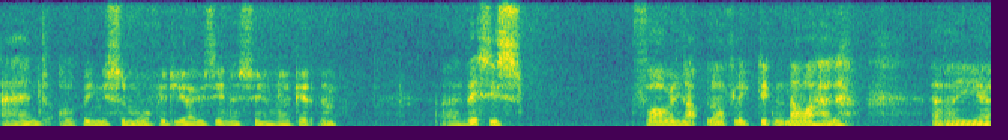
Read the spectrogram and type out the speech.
and I'll bring you some more videos in as soon as I get them. Uh, this is firing up lovely. Didn't know I had a, had a uh,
